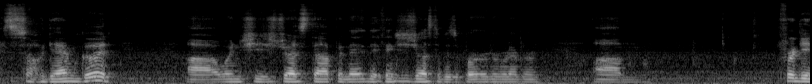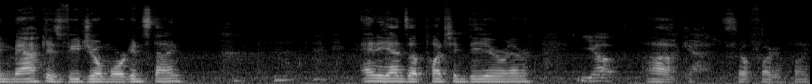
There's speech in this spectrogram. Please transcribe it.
it's so damn good. Uh, when she's dressed up and they, they think she's dressed up as a bird or whatever. Um, friggin' Mac is Vijo Morgenstein. And he ends up punching Dee or whatever. Yup. Oh god, it's so fucking funny.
